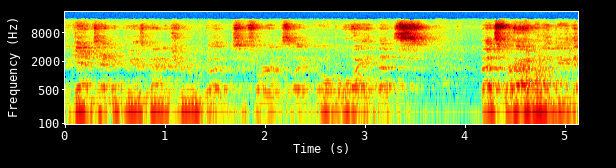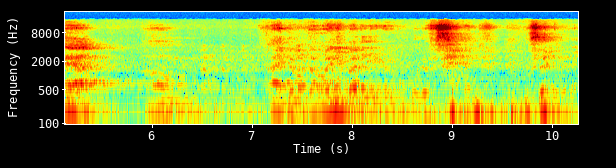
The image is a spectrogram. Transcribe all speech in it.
again, technically is kind of true, but so far it's like, oh boy, that's, that's where I want to do that. Um, I don't know anybody who would have said, said that.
